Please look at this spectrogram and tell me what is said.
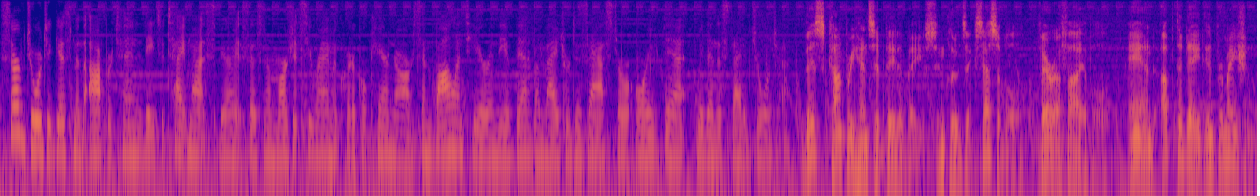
Serve Georgia gives me the opportunity to take my experience as an emergency room and critical care nurse and volunteer in the event of a major disaster or event within the state of Georgia. This comprehensive database includes accessible, verifiable, and up to date information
